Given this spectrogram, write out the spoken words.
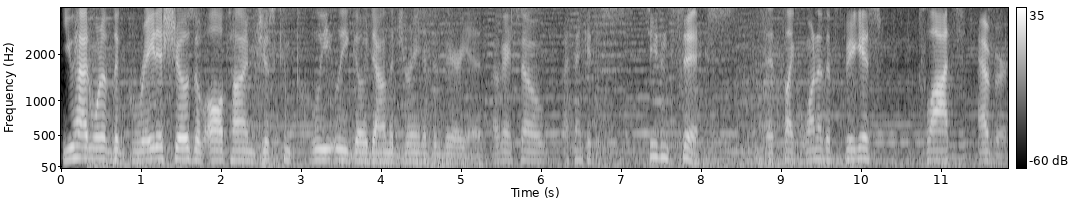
you had one of the greatest shows of all time just completely go down the drain at the very end. Okay, so I think it's season six. It's like one of the biggest plots ever.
